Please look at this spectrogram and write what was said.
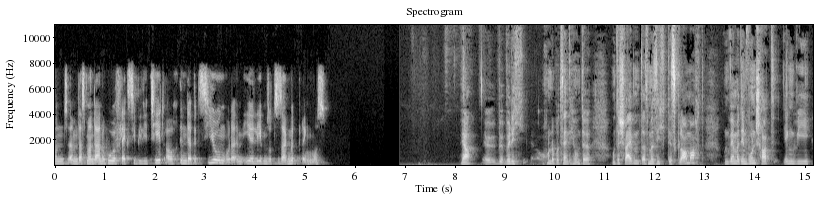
und ähm, dass man da eine hohe Flexibilität auch in der Beziehung oder im Eheleben sozusagen mitbringen muss. Ja, äh, würde ich hundertprozentig unter, unterschreiben, dass man sich das klar macht. Und wenn man den Wunsch hat, irgendwie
